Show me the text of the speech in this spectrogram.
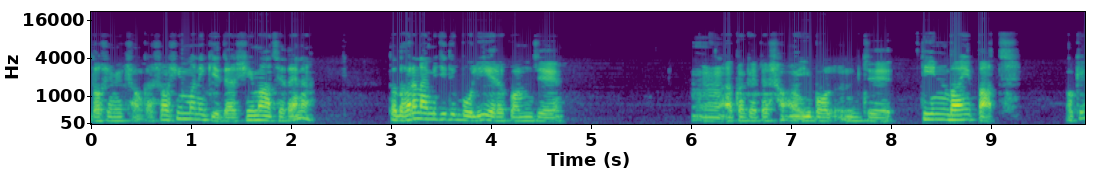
দশমিক সংখ্যা। সসীম মানে কি? যার সীমা আছে, তাই না? তো ধরেন আমি যদি বলি এরকম যে আপনাকে একটা ই বল, যে তিন বাই পাঁচ ওকে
